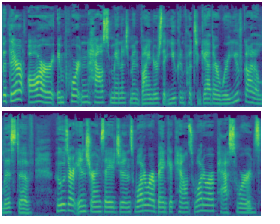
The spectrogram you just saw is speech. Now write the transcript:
but there are important house management binders that you can put together where you've got a list of who's our insurance agents what are our bank accounts what are our passwords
